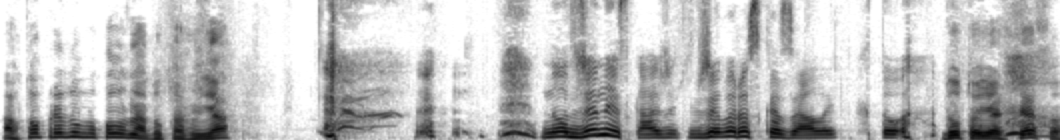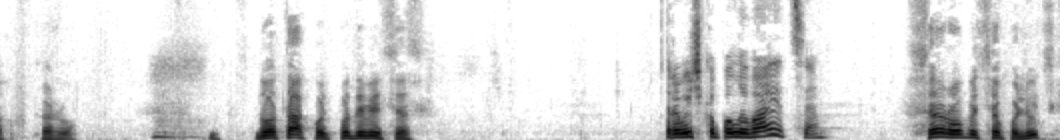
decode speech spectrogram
а хто придумав колонаду? Кажу, я. Ну, от вже не скажуть, вже ви розказали, хто. Ну, то я ж чесно кажу. Ну, отак от подивіться, Травичка поливається? все робиться по-людськи.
